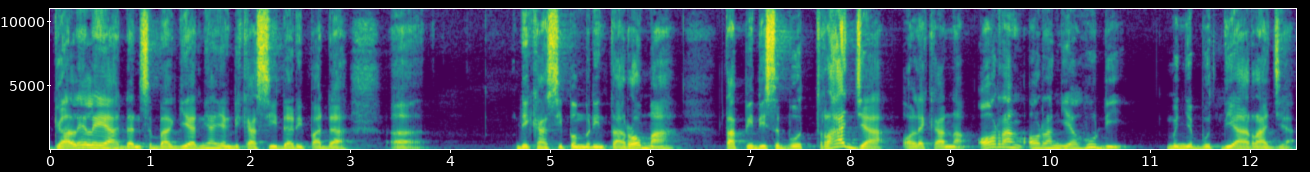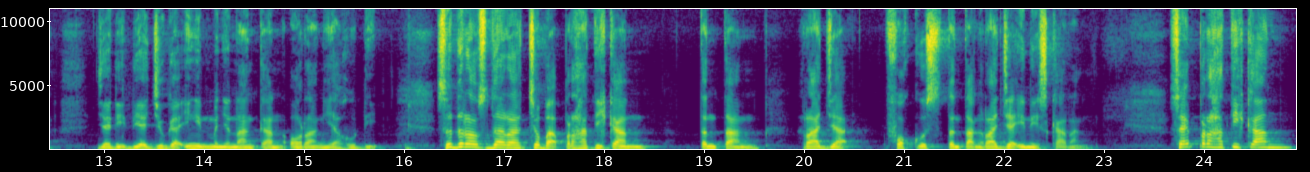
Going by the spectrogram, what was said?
Galilea dan sebagiannya yang dikasih daripada uh, dikasih pemerintah Roma tapi disebut raja oleh karena orang-orang Yahudi menyebut dia raja. Jadi dia juga ingin menyenangkan orang Yahudi. Saudara-saudara coba perhatikan tentang raja fokus tentang raja ini sekarang. Saya perhatikan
